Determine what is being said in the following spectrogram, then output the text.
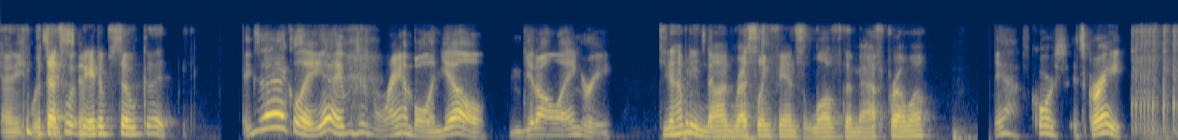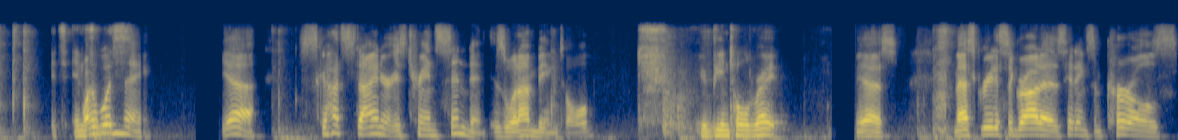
and but that's what Simp- made him so good. exactly. Yeah, he would just ramble and yell and get all angry. Do you know how many non wrestling fans love the math promo? Yeah, of course, it's great. It's infamous. Why wouldn't they? Yeah. Scott Steiner is transcendent, is what I'm being told. You're being told right. Yes. Mascarita Sagrada is hitting some curls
